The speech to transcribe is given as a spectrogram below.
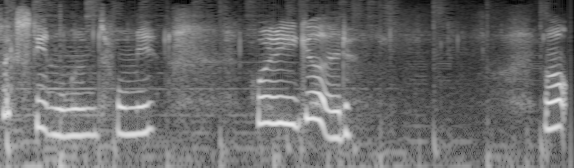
16 wins for me. Pretty good. Well.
